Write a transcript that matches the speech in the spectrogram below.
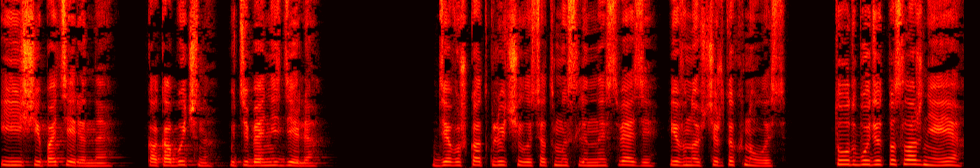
и ищи потерянное. Как обычно, у тебя неделя». Девушка отключилась от мысленной связи и вновь чертыхнулась. «Тут будет посложнее.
